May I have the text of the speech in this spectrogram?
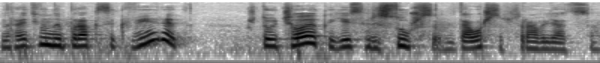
нарративный практик верит, что у человека есть ресурсы для того, чтобы справляться.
